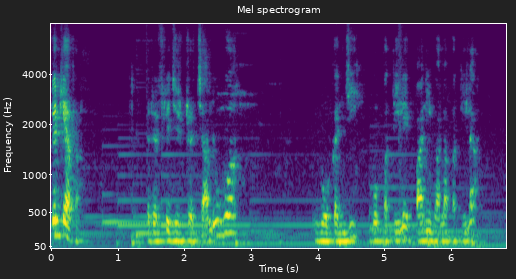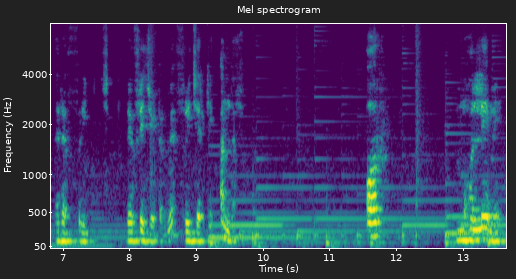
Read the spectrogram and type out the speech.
फिर क्या था? रेफ्रिजरेटर चालू हुआ, वो गंजी, वो पतीले, पानी वाला पतीला रेफ्रिज, रेफ्रिजरेटर में फ्रीजर के अंदर। और मोहल्ले में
